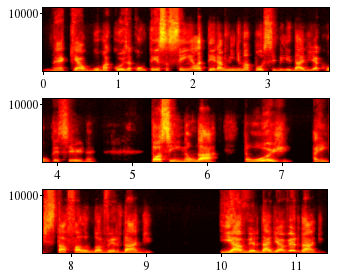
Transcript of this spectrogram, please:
né, que alguma coisa aconteça sem ela ter a mínima possibilidade de acontecer, né? Então, assim, não dá. Então, hoje, a gente está falando a verdade. E a verdade é a verdade,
